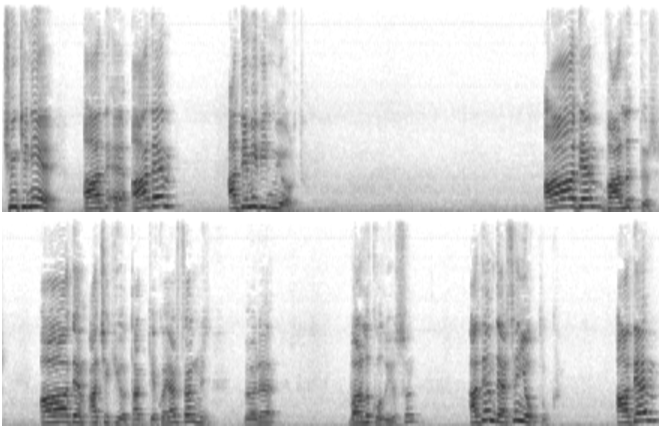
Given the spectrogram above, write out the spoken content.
Çünkü niye? Ad- e, Adem Adem'i bilmiyordu. Adem varlıktır. Adem a çekiyor takke koyarsan böyle varlık oluyorsun. Adem dersen yokluk. Adem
